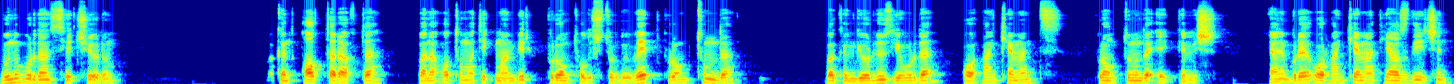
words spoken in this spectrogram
Bunu buradan seçiyorum. Bakın alt tarafta bana otomatikman bir prompt oluşturdu. Ve promptum da bakın gördüğünüz gibi burada Orhan Kement promptunu da eklemiş. Yani buraya Orhan Kement yazdığı için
